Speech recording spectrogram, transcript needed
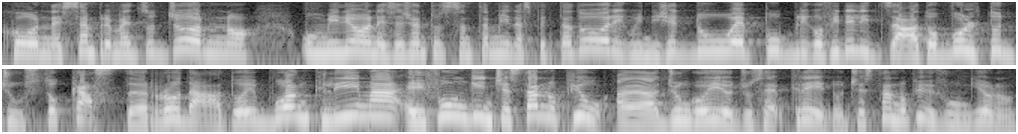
con sempre mezzogiorno, 1.660.000 spettatori, 15,2, pubblico fidelizzato, volto giusto, cast rodato e buon clima e i funghi non ci stanno più, eh, aggiungo io Giuseppe, credo, non ci stanno più i funghi o no?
